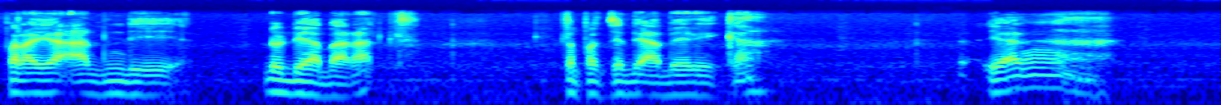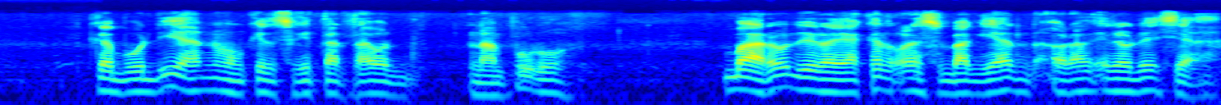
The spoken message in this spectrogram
perayaan di dunia barat, tepatnya di Amerika, yang kemudian mungkin sekitar tahun 60 baru dirayakan oleh sebagian orang Indonesia.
